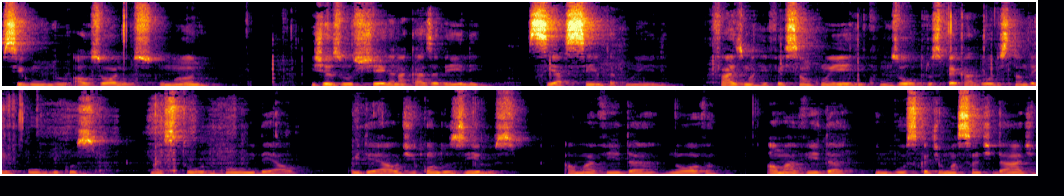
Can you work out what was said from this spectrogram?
segundo aos olhos humanos. Jesus chega na casa dele, se assenta com ele, faz uma refeição com ele, com os outros pecadores também públicos, mas tudo com um ideal, o ideal de conduzi-los a uma vida nova, a uma vida em busca de uma santidade,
